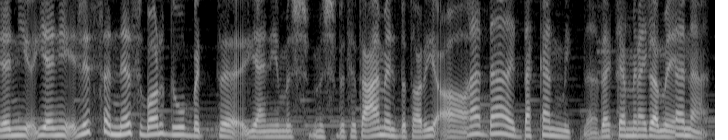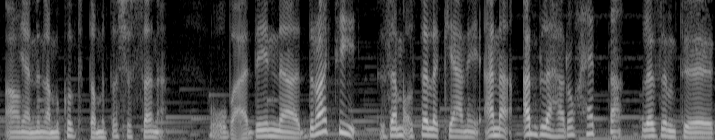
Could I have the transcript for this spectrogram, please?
يعني يعني لسه الناس برضو بت يعني مش مش بتتعامل بطريقة لا ده ده كان. ده كان من زمان. سنة. آه. يعني لما كنت 18 سنة. وبعدين دلوقتي زي ما قلت لك يعني أنا قبل هروح حتة لازم ت-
